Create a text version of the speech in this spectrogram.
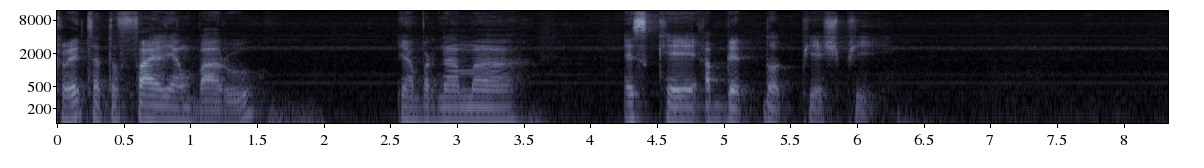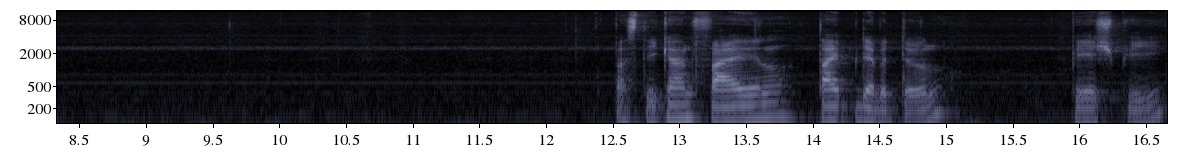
Create satu file yang baru yang bernama skupdate.php pastikan file type dia betul. Php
